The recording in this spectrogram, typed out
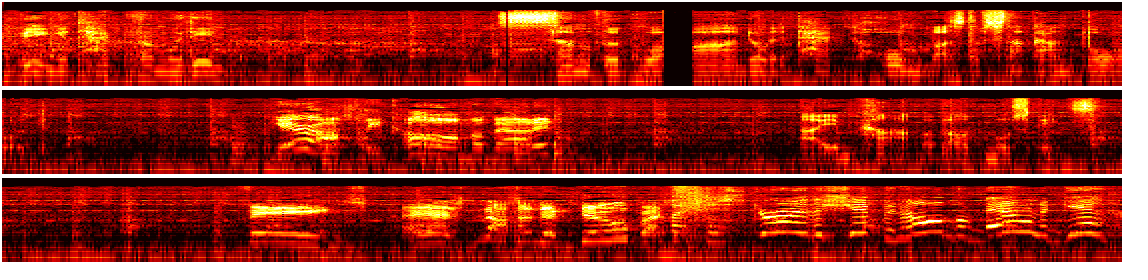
we're being attacked from within. Some of the guard Guado attacked home must have snuck on board. You're awfully calm about it. I am calm about most things. Fiends! It has nothing to do but... Let's destroy the ship and all go down together.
